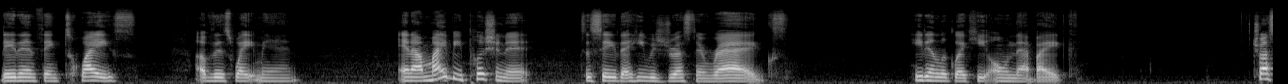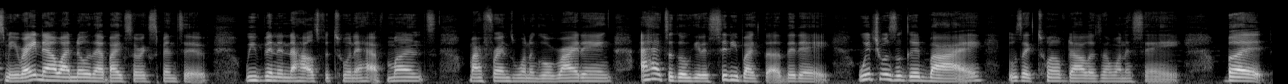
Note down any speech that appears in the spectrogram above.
They didn't think twice of this white man. And I might be pushing it to say that he was dressed in rags. He didn't look like he owned that bike. Trust me, right now I know that bikes are expensive. We've been in the house for two and a half months. My friends want to go riding. I had to go get a city bike the other day, which was a good buy. It was like $12, I want to say. But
